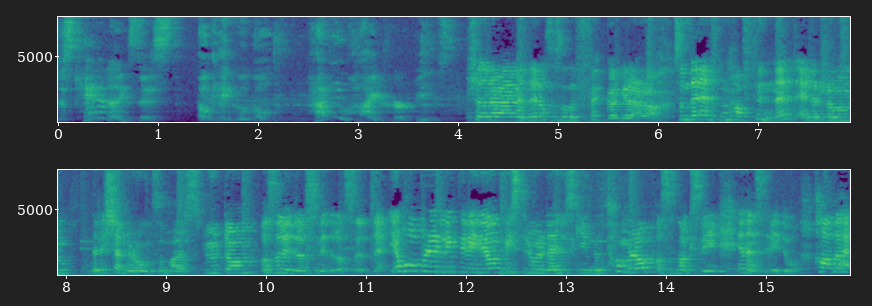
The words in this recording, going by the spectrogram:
does Canada exist? Ok Google, Skjønner dere hva jeg mener? Altså sånne fucka greier da. Som dere enten har funnet, eller som dere kjenner noen som har spurt om, og så videre, og så videre, og så videre. Jeg håper dere likte videoen. Hvis dere gjorde det, husk å gi den en tommel opp, og så snakkes vi i neste video. Ha det!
